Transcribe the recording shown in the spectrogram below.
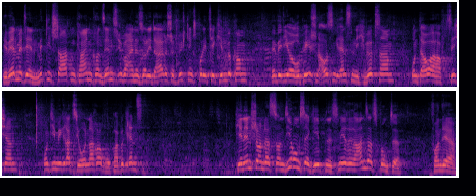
Wir werden mit den Mitgliedstaaten keinen Konsens über eine solidarische Flüchtlingspolitik hinbekommen, wenn wir die europäischen Außengrenzen nicht wirksam und dauerhaft sichern und die Migration nach Europa begrenzen. Hier nennt schon das Sondierungsergebnis mehrere Ansatzpunkte von der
